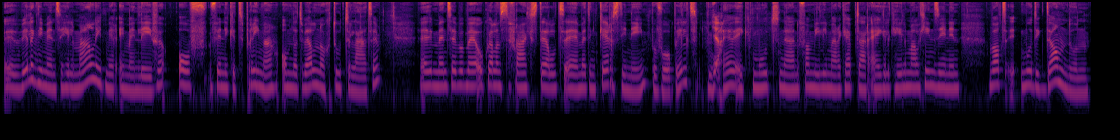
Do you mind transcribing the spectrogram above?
Uh, wil ik die mensen helemaal niet meer in mijn leven? Of vind ik het prima om dat wel nog toe te laten? Uh, mensen hebben mij ook wel eens de vraag gesteld uh, met een kerstdiner bijvoorbeeld. Ja. Uh, ik moet naar de familie, maar ik heb daar eigenlijk helemaal geen zin in. Wat moet ik dan doen?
